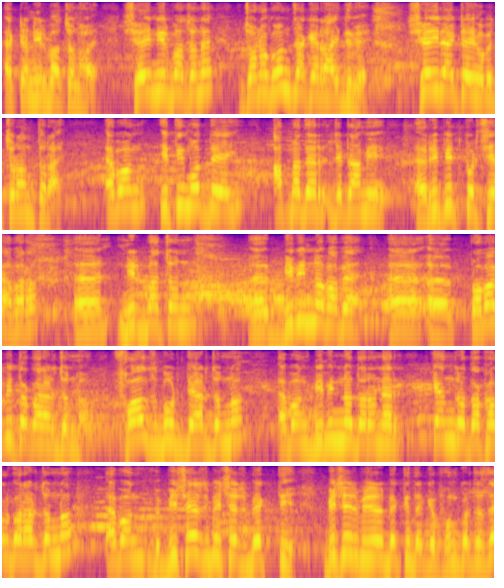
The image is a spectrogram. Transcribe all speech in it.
একটা নির্বাচন হয়। সেই নির্বাচনে জনগণ যাকে রায় দিবে সেই রায়টাই হবে চূড়ান্ত রায়। এবং ইতিমধ্যেই আপনাদের যেটা আমি রিপিট করছি আবারও নির্বাচন বিভিন্নভাবে প্রভাবিত করার জন্য ফলস ভোট দেওয়ার জন্য এবং বিভিন্ন ধরনের কেন্দ্র দখল করার জন্য এবং বিশেষ বিশেষ ব্যক্তি, বিশেষ বিশেষ ব্যক্তিদেরকে ফোন করতেছে,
